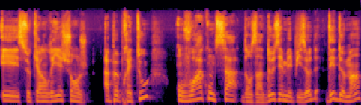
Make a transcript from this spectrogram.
Et ce calendrier change à peu près tout. On vous raconte ça dans un deuxième épisode, dès demain,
